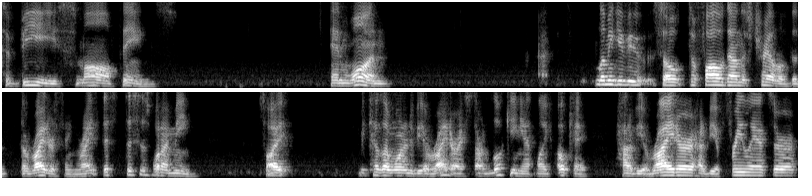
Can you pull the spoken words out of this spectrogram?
to be small things. And one, let me give you, so to follow down this trail of the, the writer thing, right? This, this is what I mean. So I, because I wanted to be a writer, I started looking at like, okay, how to be a writer, how to be a freelancer,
